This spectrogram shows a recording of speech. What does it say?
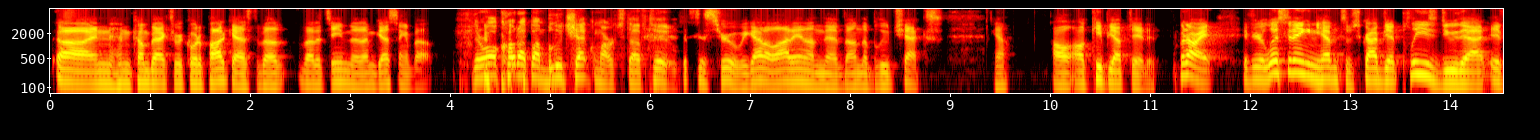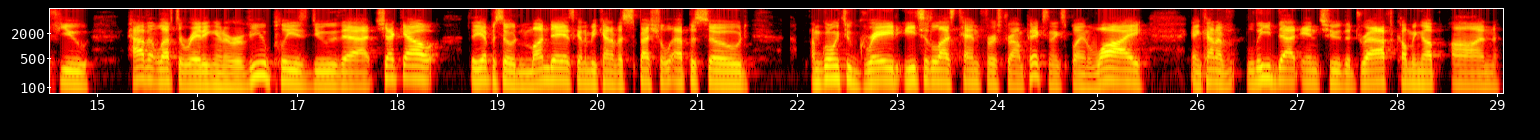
uh, and and come back to record a podcast about about a team that I'm guessing about. They're all caught up on blue check mark stuff too. This is true. We got a lot in on the on the blue checks. Yeah, I'll I'll keep you updated. But all right, if you're listening and you haven't subscribed yet, please do that. If you haven't left a rating and a review, please do that. Check out the episode Monday. It's going to be kind of a special episode I'm going to grade each of the last 10 first round picks and explain why and kind of lead that into the draft coming up on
